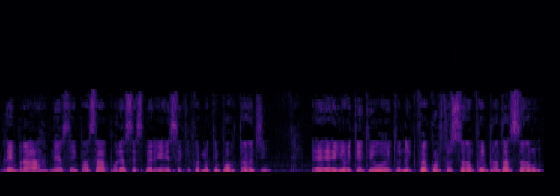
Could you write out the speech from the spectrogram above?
lembrar, né, sem passar por essa experiência que foi muito importante é, em 88, né, que foi a construção, foi a implantação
